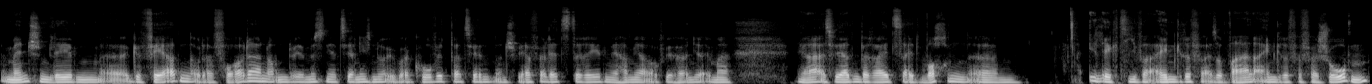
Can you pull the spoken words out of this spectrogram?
Menschenleben äh, gefährden oder fordern. Und wir müssen jetzt ja nicht nur über Covid-Patienten und Schwerverletzte reden. Wir haben ja auch, wir hören ja immer, ja, es werden bereits seit Wochen ähm, elektive Eingriffe, also Wahleingriffe verschoben.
